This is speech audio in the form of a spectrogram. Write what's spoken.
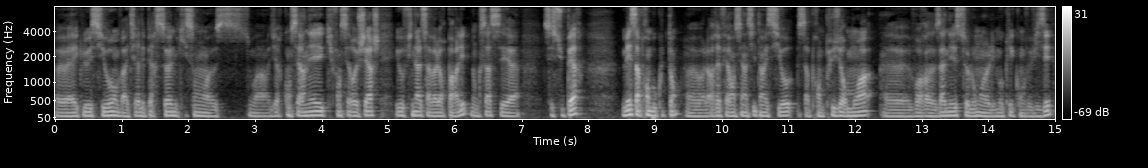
avec le SEO, on va attirer des personnes qui sont on va dire concernées, qui font ces recherches, et au final, ça va leur parler. Donc ça, c'est super. Mais ça prend beaucoup de temps. Euh, voilà, référencer un site en SEO, ça prend plusieurs mois, euh, voire années selon euh, les mots-clés qu'on veut viser.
